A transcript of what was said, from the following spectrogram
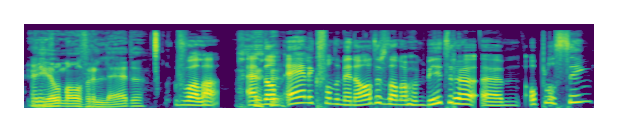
En ik- helemaal verleiden. Voilà. En dan eigenlijk vonden mijn ouders dan nog een betere ehm, oplossing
